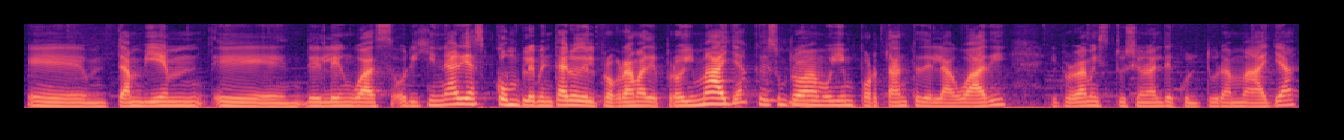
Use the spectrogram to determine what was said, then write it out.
eh, también de lenguas originarias, complementario del programa de Pro y Maya, que es un programa muy importante de la UADI, el programa institucional de cultura maya.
